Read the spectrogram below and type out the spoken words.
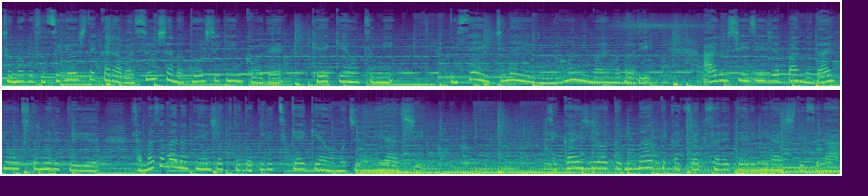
その後卒業してからは数社の投資銀行で経験を積み2001年より日本に舞い戻り RCG ジャパンの代表を務めるというさまざまな転職と独立経験をお持ちのミラー氏。世界中を飛び回って活躍されているミラー氏ですが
